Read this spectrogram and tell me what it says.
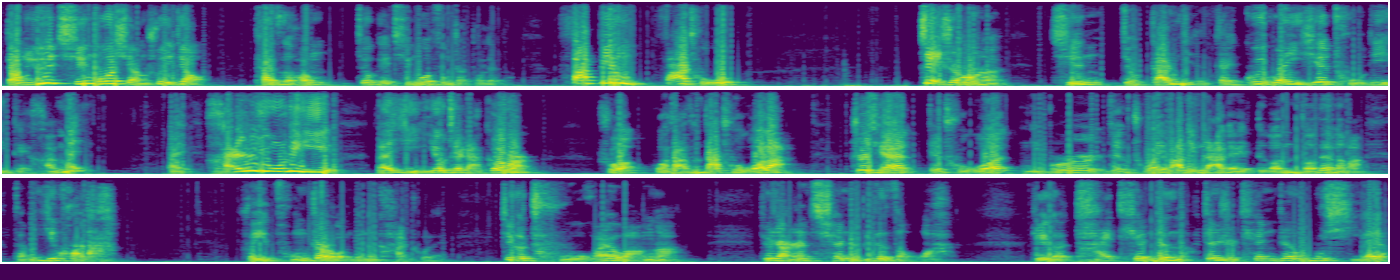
等于秦国想睡觉，太子恒就给秦国送枕头来了，发兵伐楚。这时候呢，秦就赶紧再归还一些土地给韩魏，哎，还是用利益来引诱这俩哥们儿，说我打算打楚国了。之前这楚国你不是这个楚国把你们俩给得得罪了吗？咱们一块儿打。所以从这儿我们就能看出来，这个楚怀王啊，就让人牵着鼻子走啊。这。个太天真了，真是天真无邪呀！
